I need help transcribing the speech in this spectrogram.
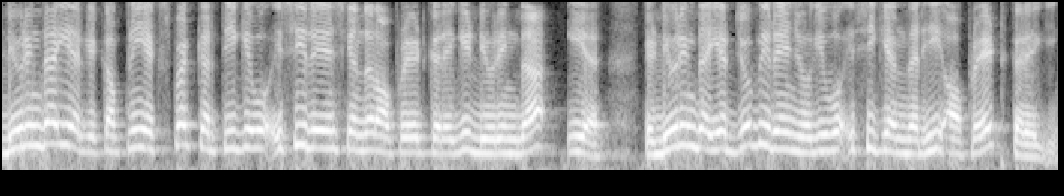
during the year कि कंपनी एक्सपेक्ट करती है कि वो इसी रेंज के अंदर ऑपरेट करेगी ड्यूरिंग द ईयर कि ड्यूरिंग द ईयर जो भी रेंज होगी वो इसी के अंदर ही ऑपरेट करेगी।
